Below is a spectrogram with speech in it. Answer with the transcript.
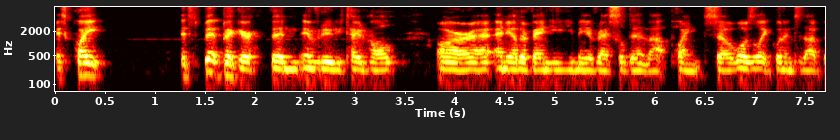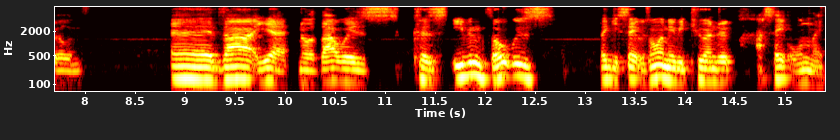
it's quite it's a bit bigger than Inverurie Town Hall or uh, any other venue you may have wrestled in at that point. So what was it like going into that building? Uh, that yeah, no, that was because even though it was like you say, it was only maybe two hundred. I say only,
